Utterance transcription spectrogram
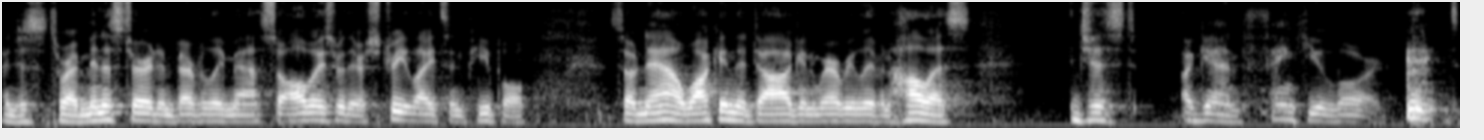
and just it's where I ministered in Beverly, Mass. So always were there streetlights and people. So now walking the dog and where we live in Hollis, just again, thank you, Lord. it's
